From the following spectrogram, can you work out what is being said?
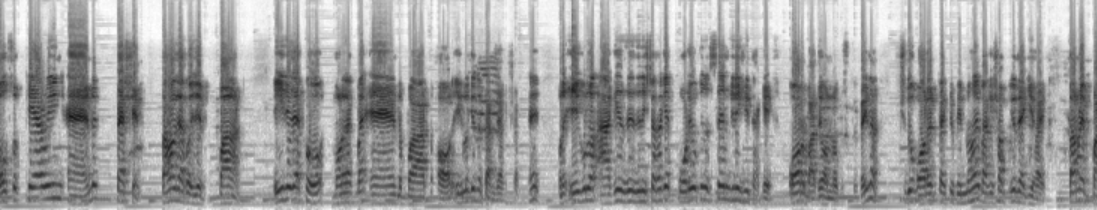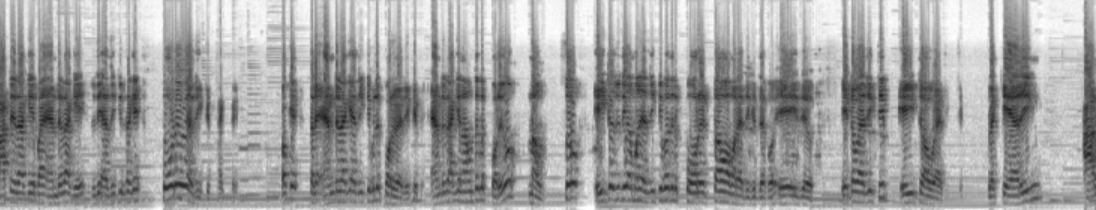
অলসো কেয়ারিং অ্যান্ড প্যাশন তাহলে দেখো যে বাট এই যে দেখো, মনে রাখবা এন্ড বাট অর এগুলো কিন্তু কনজাংশন হ্যাঁ? মানে এইগুলোর আগে যে জিনিসটা থাকে, পরেও কিন্তু সেম জিনিসই থাকে। অর বাদে অন্য কিছু, তাই না? শুধু অরেরটা একটু ভিন্ন হয়, বাকি সব কিছু একই হয়। তার মানে বাটের আগে বা এন্ডের আগে যদি অ্যাডজেক্টিভ থাকে, পরেও অ্যাডজেক্টিভ থাকবে। ওকে তাহলে এন্ডের আগে অ্যাডজেক্টিভ হলে পরেও অ্যাডজেক্টিভ এন্ডের আগে নাউন থাকলে পরেও নাউন সো এইটা যদি আমার অ্যাডজেক্টিভ হয়, তাহলে পরেরটাও আমার অ্যাডজেক্টিভ দেখো, এই যে, এটাও অ্যাডজেক্টিভ এইটাও অ্যাডজেক্টিভ তাহলে কেয়ারিং আর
